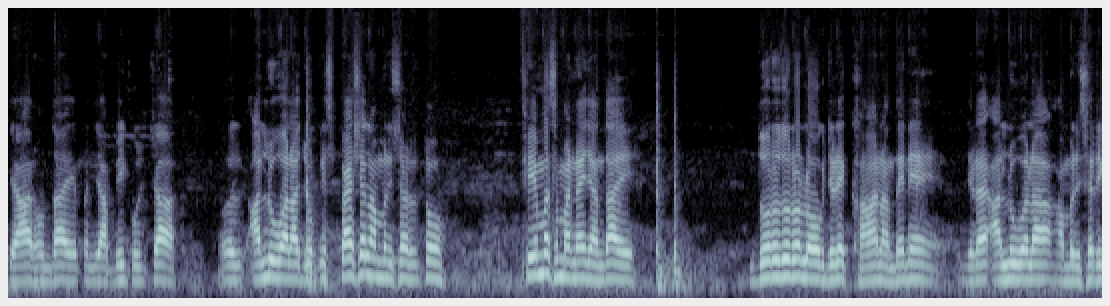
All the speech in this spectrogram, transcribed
ਤਿਆਰ ਹੁੰਦਾ ਹੈ। ਪੰਜਾਬੀ ਕੁਲਚਾ ਆਲੂ ਵਾਲਾ ਜੋ ਕਿ ਸਪੈਸ਼ਲ ਅੰਮ੍ਰਿਤਸਰ ਤੋਂ ਫੇਮਸ ਮੰਨਿਆ ਜਾਂਦਾ ਹੈ ਦੂਰੋਂ ਦੂਰੋਂ ਲੋਕ ਜਿਹੜੇ ਖਾਣ ਆਉਂਦੇ ਨੇ, ਜਿਹੜਾ ਆਲੂ ਵਾਲਾ ਅੰਮ੍ਰਿਤਸਰੀ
